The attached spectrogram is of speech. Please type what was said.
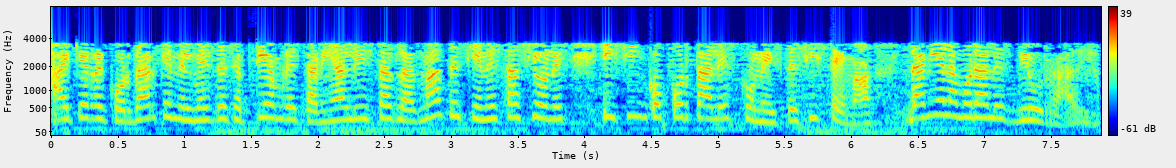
Hay que recordar que en el mes de septiembre estarían listas las más de 100 estaciones y cinco portales con este sistema. Daniela Morales, Blue Radio.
